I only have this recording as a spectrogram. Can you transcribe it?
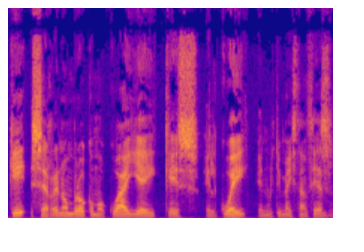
que se renombró como Kwai Yei, que es el Kuei, en última instancia es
